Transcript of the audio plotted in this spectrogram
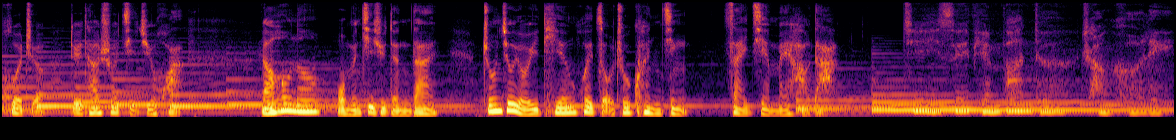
或者对他说几句话。然后呢，我们继续等待，终究有一天会走出困境，再见美好的。记忆碎片般的长河里，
